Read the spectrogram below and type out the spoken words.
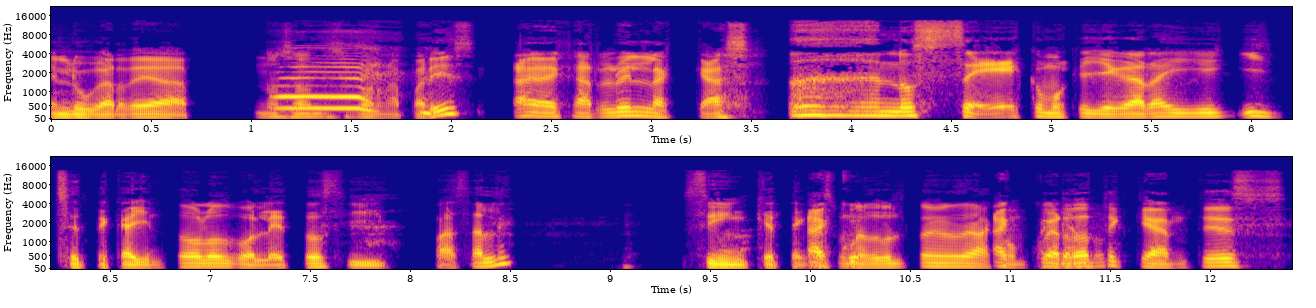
en lugar de a, no sé dónde se fueron a París, a dejarlo en la casa. Ah, no sé, como que llegar ahí y se te caen todos los boletos y pásale. Sin que tengas un adulto acompañando. Acuérdate que antes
